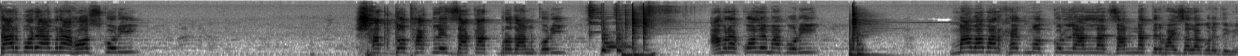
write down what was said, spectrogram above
তারপরে আমরা হজ করি। সাধ্য থাকলে জাকাত প্রদান করি। আমরা কলেমা পড়ি। মা বাবার খেদমত করলে আল্লাহ জান্নাতের ফাইসালা করে দিবে।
